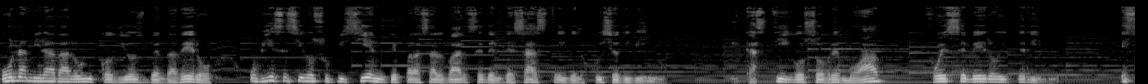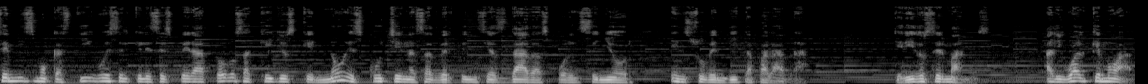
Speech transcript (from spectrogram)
Una mirada al único Dios verdadero hubiese sido suficiente para salvarse del desastre y del juicio divino. El castigo sobre Moab fue severo y terrible. Ese mismo castigo es el que les espera a todos aquellos que no escuchen las advertencias dadas por el Señor en su bendita palabra. Queridos hermanos, al igual que Moab,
